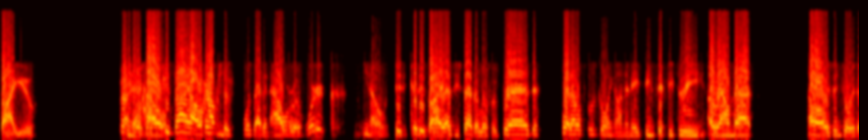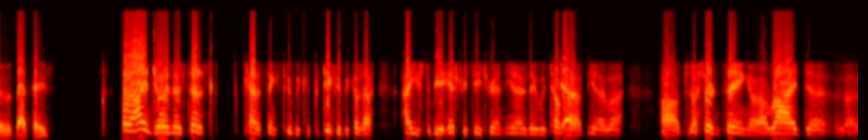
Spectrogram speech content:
buy you? Right, you know how how, how many, of was that an hour of work? You know did could it buy as you said a loaf of bread? What else was going on in 1853 around that? I always enjoy the, that page. Well, I enjoy those kind of kind of things too, because, particularly because I I used to be a history teacher, and you know they would talk Yeah. about you know uh, uh, a certain thing, a, a ride, uh, uh,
